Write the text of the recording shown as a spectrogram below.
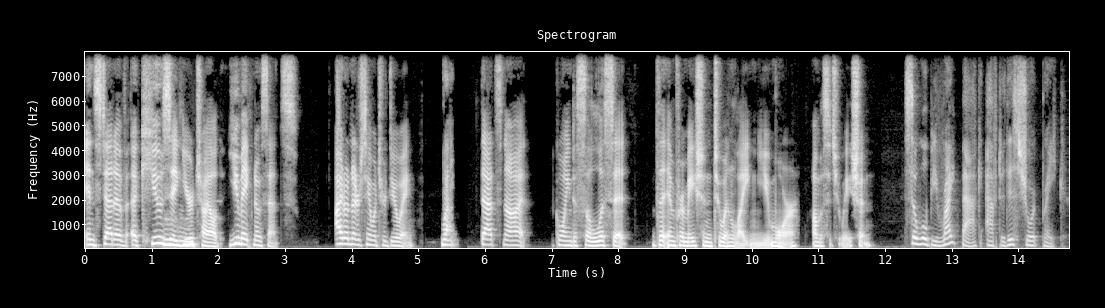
Instead of accusing mm-hmm. your child, you make no sense. I don't understand what you're doing. Right. That's not going to solicit the information to enlighten you more on the situation. So we'll be right back after this short break.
